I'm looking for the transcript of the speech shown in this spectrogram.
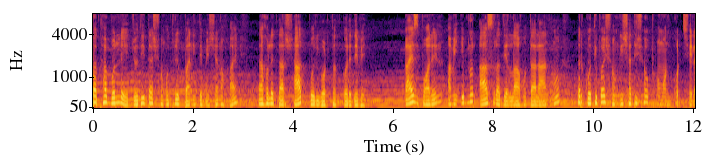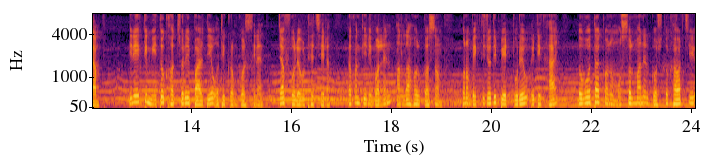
কথা বললে যদি তা সমুদ্রের পানিতে মেশানো হয়, তাহলে তার স্বাদ পরিবর্তন করে দেবে। কায়েস বলেন, আমি ইবনুল আস রাদিয়াল্লাহ তালা আনহু তার কতিপয় সঙ্গী সাথী সহ ভ্রমণ করছিলাম। তিনি একটি মৃত খচ্চরের পাশ দিয়ে অতিক্রম করছিলেন, যা ফুলে উঠেছিল। তখন তিনি বললেন, আল্লাহর কসম, কোনো ব্যক্তি যদি পেট পুড়েও এটি খায়, তবুও তা কোনো মুসলমানের গোস্ত খাওয়ার চেয়ে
